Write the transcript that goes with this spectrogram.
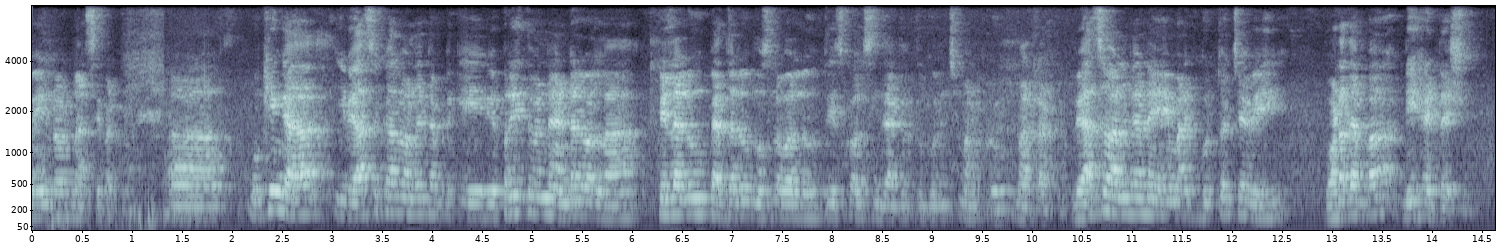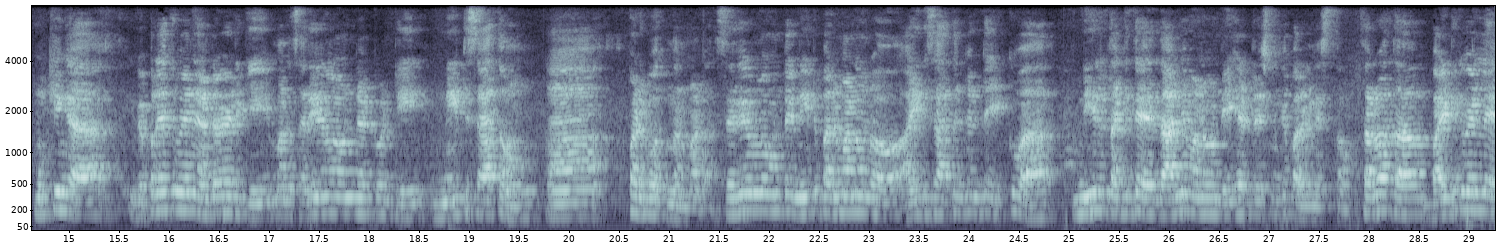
మెయిన్ రోడ్ నర్సీపట్నం. ముఖ్యంగా ఈ వేసవికాలం అనేటప్పటికి విపరీతమైన ఎండల వల్ల పిల్లలు పెద్దలు ముసలి వాళ్ళు తీసుకోవాల్సిన జాగ్రత్తల గురించి మనం ఇప్పుడు మాట్లాడుతున్నాం. వేసవి అనగానే మనకు గుర్తొచ్చేవి వడదెబ్బ డీహైడ్రేషన్. ముఖ్యంగా విపరీతమైన ఎండవేడికి మన శరీరంలో ఉన్నటువంటి నీటి శాతం పడిపోతుంది అనమాట శరీరంలో ఉండే నీటి పరిమాణంలో ఐదు శాతం కంటే ఎక్కువ నీరు తగ్గితే దాన్ని మనం డీహైడ్రేషన్కి పరిగణిస్తాం. తర్వాత బయటికి వెళ్ళే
